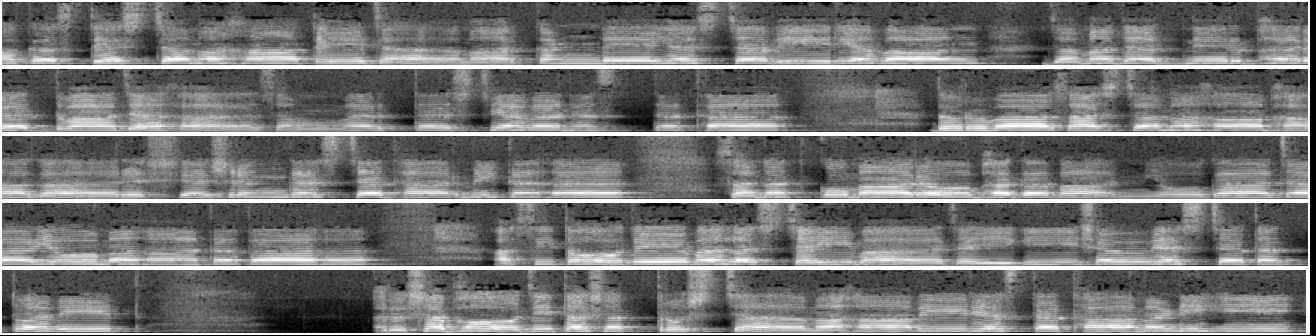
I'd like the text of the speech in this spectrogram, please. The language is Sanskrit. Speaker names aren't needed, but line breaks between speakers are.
अगस्त्यश्च मार्कण्डेयश्च वीर्यवान् जमदग्निर्भरद्वाजः संवर्तश्च्यवनस्तथा दुर्वासाश्च महाभागारस्य शृङ्गश्च धार्मिकः सनत्कुमारो भगवान् योगाचार्यो महातपाः असितो देवलश्चैव जैगीषव्यश्च तत्त्ववित्। ऋषभोजितशत्रुश्च महावीर्यस्तथा मणिः।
